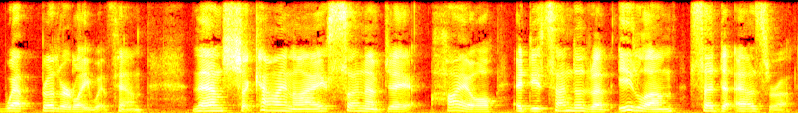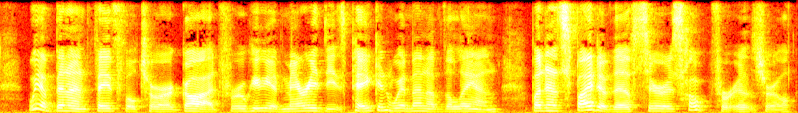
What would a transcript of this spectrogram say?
wept bitterly with him. Then Shechaniah, son of Jehiel, a descendant of Elam, said to Ezra, We have been unfaithful to our God, for we have married these pagan women of the land. But in spite of this, there is hope for Israel.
